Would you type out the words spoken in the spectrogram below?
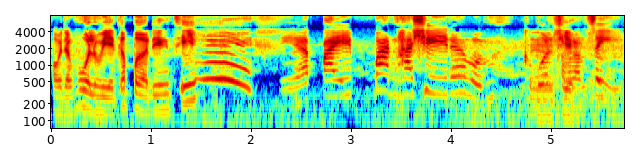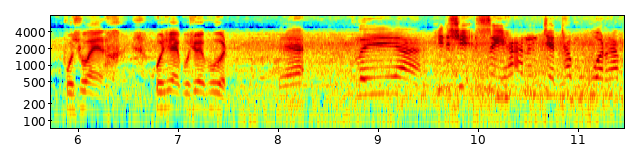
ผมจะพูดวีดก็เปิดจริงที่ นี่นะไปบ้านพาชีนะครับผมขบวนอืมสองสามสี่ผู้ช่วยนะผู้ช่วยผู้ช่วยพูดนะฮะนี่อะฮิตาชิสี่ห้าหนึ่งเจ็ดทำขบวนครับ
